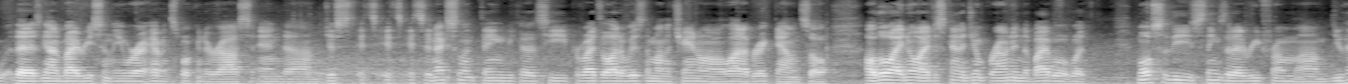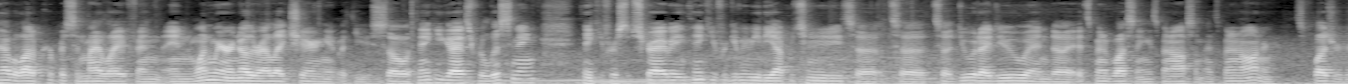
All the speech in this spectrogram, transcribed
that has gone by recently where I haven't spoken to Ross, and um, just it's it's it's an excellent thing because he provides a lot of wisdom on the channel and a lot of breakdown. So although I know I just kind of jump around in the Bible, but most of these things that I read from um, do have a lot of purpose in my life, and, and one way or another, I like sharing it with you. So thank you guys for listening. Thank you for subscribing. Thank you for giving me the opportunity to, to, to do what I do, and uh, it's been a blessing. It's been awesome. It's been an honor. It's a pleasure.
